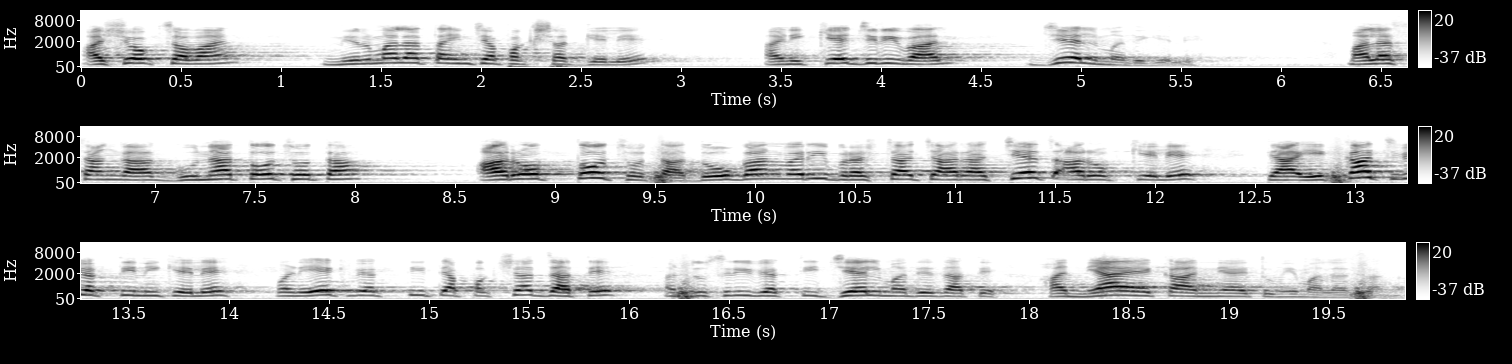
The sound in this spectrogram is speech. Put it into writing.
अशोक चव्हाण निर्मलाताईंच्या पक्षात गेले आणि केजरीवाल जेलमध्ये गेले. मला सांगा गुन्हा तोच होता? आरोप तोच होता. दोघांवरही भ्रष्टाचाराचेच आरोप केले. त्या एकाच व्यक्तीने केले पण एक व्यक्ती त्या पक्षात जाते आणि दुसरी व्यक्ती जेलमध्ये जाते. हा न्याय आहे का अन्याय तुम्ही मला सांगा.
